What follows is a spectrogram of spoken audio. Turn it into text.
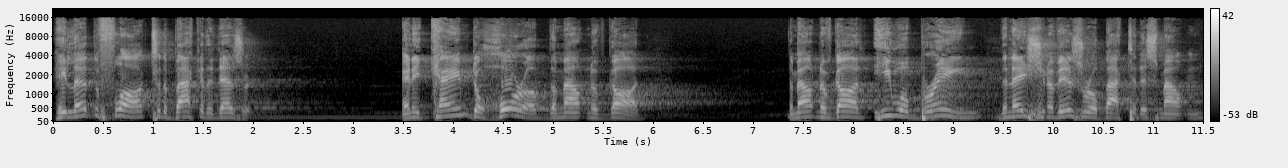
he led the flock to the back of the desert. And he came to Horeb, the mountain of God. The mountain of God, he will bring the nation of Israel back to this mountain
